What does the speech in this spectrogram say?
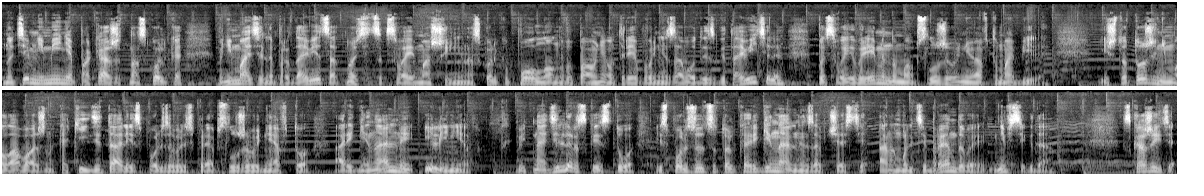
но тем не менее покажет, насколько внимательно продавец относится к своей машине, насколько полно он выполнял требования завода-изготовителя по своевременному обслуживанию автомобиля. И что тоже немаловажно, какие детали использовались при обслуживании авто, оригинальные или нет. Ведь на дилерской СТО используются только оригинальные запчасти, а на мультибрендовые не всегда. Скажите,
